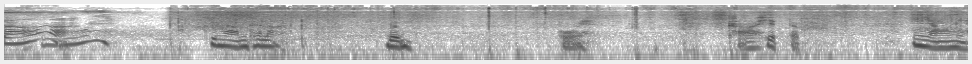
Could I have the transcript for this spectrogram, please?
จ้าคืองามแท้ละเบิงโอ้ย ขาเห็ดแบบอิหยังนี่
